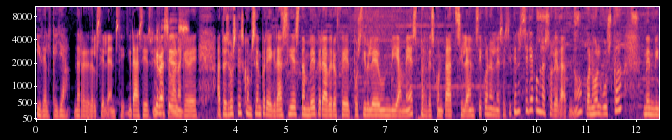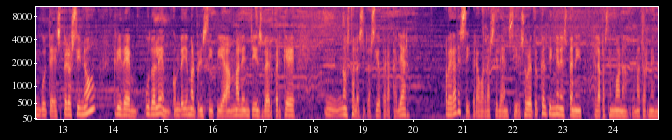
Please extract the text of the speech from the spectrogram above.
i del que hi ha darrere del silenci. Gràcies, fins Gràcies. la setmana que ve. A tots vostès, com sempre, gràcies també per haver-ho fet possible un dia més, per descomptat silenci quan el necessiten. Seria com la soledat, no? Quan ho el busca, benvingut és. Però si no, cridem, ho dolem, com dèiem al principi, amb Allen Ginsberg, perquè no està la situació per a callar. A vegades sí, per a guardar silenci, sobretot que el tinguen esta nit, que la passem bona, demà tornem.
